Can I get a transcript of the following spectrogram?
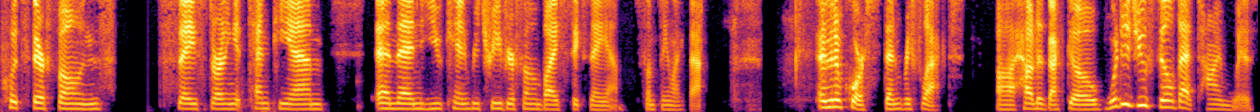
puts their phones, say starting at 10 p.m., and then you can retrieve your phone by 6 a.m., something like that. And then, of course, then reflect. Uh, how did that go? What did you fill that time with?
